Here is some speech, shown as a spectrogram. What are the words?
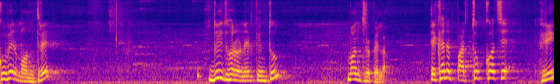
কুবের মন্ত্রের দুই ধরনের কিন্তু মন্ত্র পেলাম। এখানে পার্থক্য আছে হ্রিং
